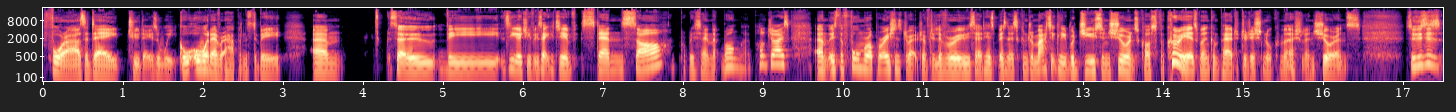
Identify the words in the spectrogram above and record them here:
four hours a day, two days a week, or, or whatever it happens to be. Um, so the CEO chief executive Sten Saar, probably saying that wrong, I apologize, um, is the former operations director of Deliveroo who said his business can dramatically reduce insurance costs for couriers when compared to traditional commercial insurance. So this is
